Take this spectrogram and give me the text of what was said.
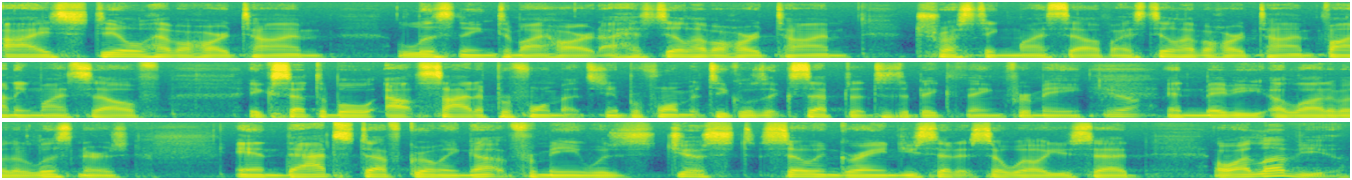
i still have a hard time listening to my heart. I still have a hard time trusting myself. I still have a hard time finding myself acceptable outside of performance. You know, performance equals acceptance is a big thing for me, Yeah. and maybe a lot of other listeners. And that stuff growing up for me was just so ingrained. You said it so well. You said, "Oh, I love you."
